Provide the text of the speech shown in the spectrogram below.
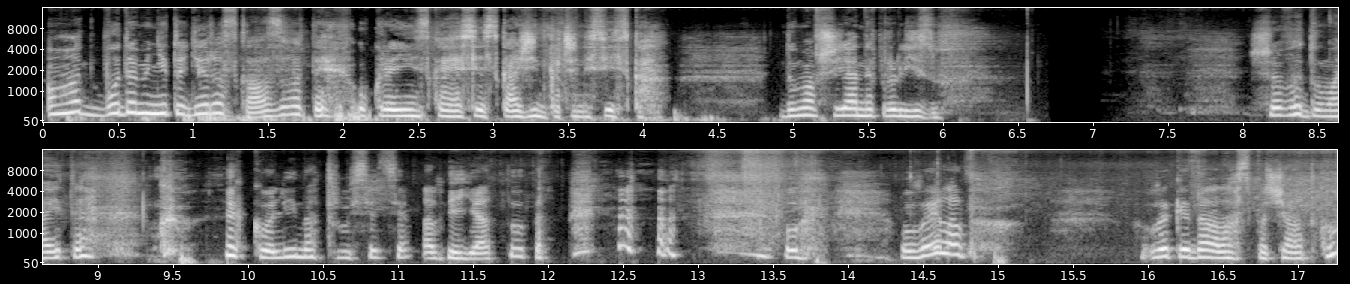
От буде мені тоді розказувати, українська я сільська жінка чи не сільська. Думав, що я не пролізу. Що ви думаєте? Коліна трусяться, але я тут. Вила б викидала спочатку.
